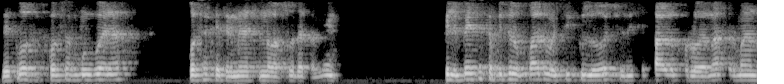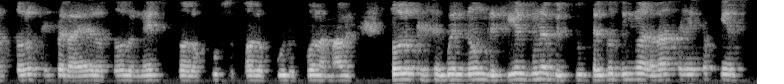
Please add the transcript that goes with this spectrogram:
de cosas, cosas muy buenas, cosas que terminan siendo basura también. Filipenses capítulo 4, versículo 8, dice Pablo, por lo demás, hermanos, todo lo que es verdadero, todo lo honesto, todo lo justo, todo lo puro, todo lo amable, todo lo que es el buen nombre, si hay alguna virtud, algo digno de alabanza en esto, pienso.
